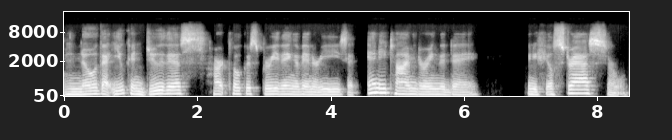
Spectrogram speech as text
And know that you can do this heart focused breathing of inner ease at any time during the day when you feel stress or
